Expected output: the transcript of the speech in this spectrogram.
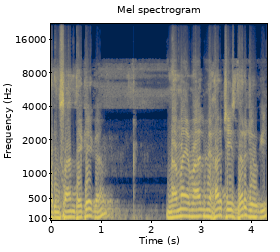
اور انسان دیکھے گا، نامہ اعمال میں ہر چیز درج ہوگی۔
